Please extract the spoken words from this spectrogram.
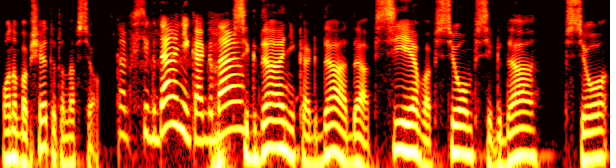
Он обобщает это на все. Как всегда, никогда. Всегда, никогда, да. Все, во всем, всегда, все,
